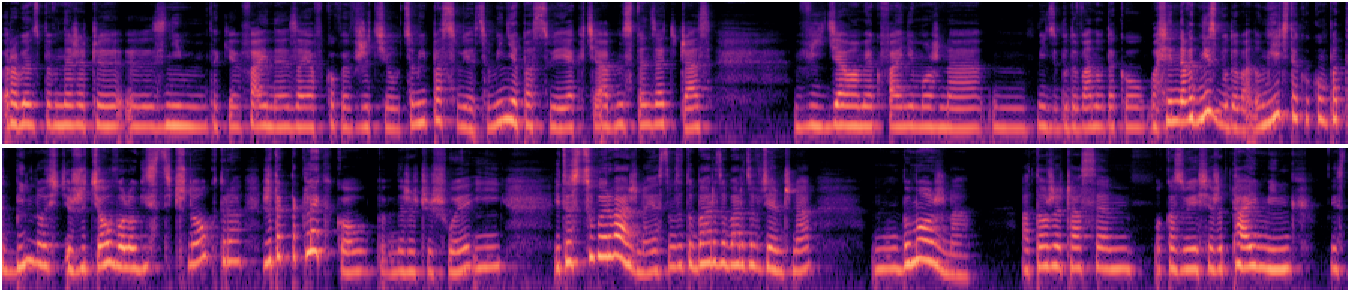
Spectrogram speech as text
robiąc pewne rzeczy e, z nim, takie fajne, zajawkowe w życiu, co mi pasuje, co mi nie pasuje, jak chciałabym spędzać czas widziałam, jak fajnie można mm, mieć zbudowaną taką, właśnie nawet nie zbudowaną, mieć taką kompatybilność życiowo-logistyczną, która, że tak, tak lekko pewne rzeczy szły i, i to jest super ważne. Jestem za to bardzo, bardzo wdzięczna, mm, bo można. A to, że czasem okazuje się, że timing jest,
